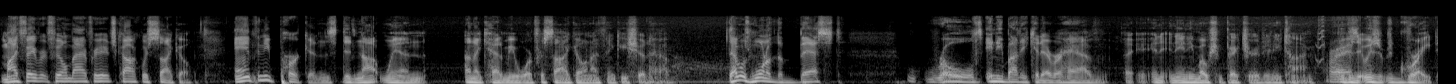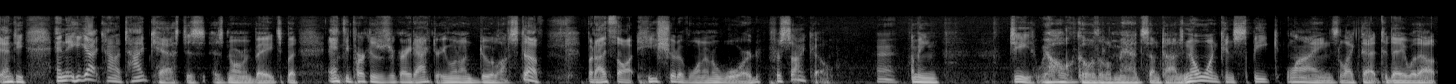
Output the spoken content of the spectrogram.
my favorite film by Alfred Hitchcock was Psycho. Anthony Perkins did not win an Academy Award for Psycho, and I think he should have. That was one of the best roles anybody could ever have uh, in, in any motion picture at any time. Right. It, was, it was it was great, and he and he got kind of typecast as as Norman Bates, but Anthony Perkins was a great actor. He went on to do a lot of stuff, but I thought he should have won an award for Psycho. Hmm. I mean, geez, we all go a little mad sometimes. No one can speak lines like that today without,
